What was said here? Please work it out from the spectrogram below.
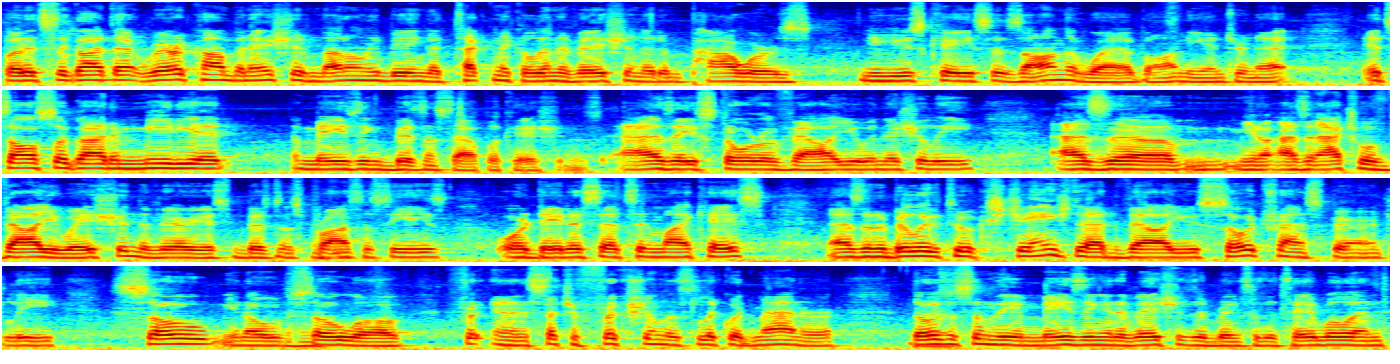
But it's got that rare combination of not only being a technical innovation that empowers new use cases on the web, on the internet, it's also got immediate, amazing business applications as a store of value initially, as a you know as an actual valuation, the various business mm -hmm. processes or data sets in my case, as an ability to exchange that value so transparently, so you know mm -hmm. so uh, in such a frictionless liquid manner, those are some of the amazing innovations it brings to the table. And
